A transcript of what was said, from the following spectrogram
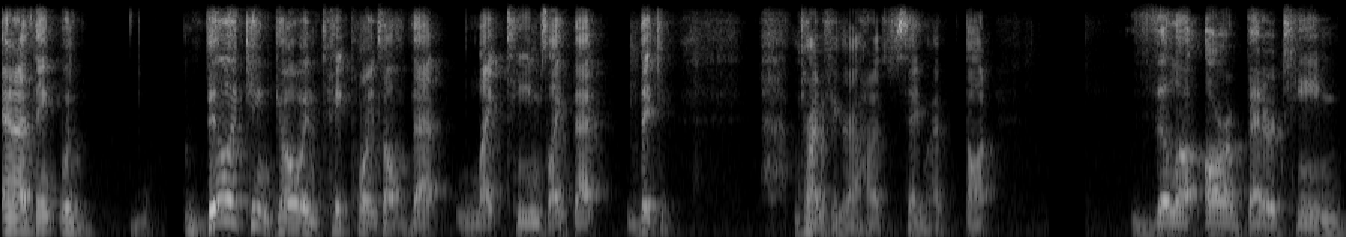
and I think with Villa can go and take points off of that, like teams like that. They can. I'm trying to figure out how to say my thought. Villa are a better team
